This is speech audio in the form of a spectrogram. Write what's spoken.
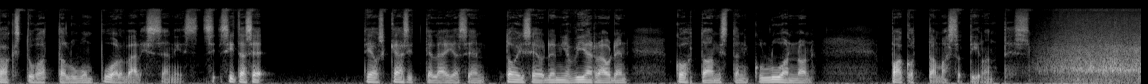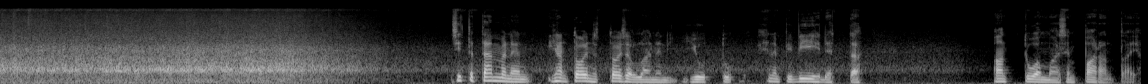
2000-luvun puolivälissä, niin sitä se teos käsittelee ja sen toiseuden ja vierauden kohtaamista niin kuin luonnon pakottamassa tilanteessa. Sitten tämmöinen ihan toinen, toisenlainen juttu, enempi viihdettä, Antti Tuomaisen parantaja.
